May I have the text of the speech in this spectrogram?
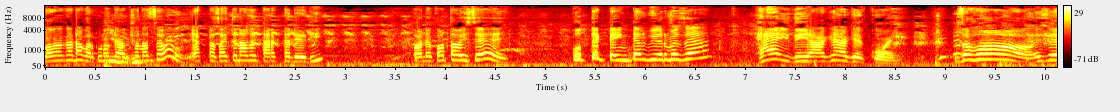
বগা কাটা কর কোনো টেনশন আছে? একটা যাইতে না যাইতে আরেকটা রেডি অনেক কথা হইছে। প্রত্যেকটা ইন্টারভিউর মাঝে হ্যাঁ দিয়ে আগে আগে কয়। যখন এই যে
